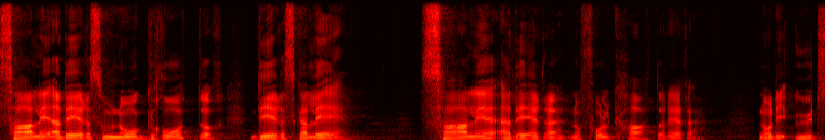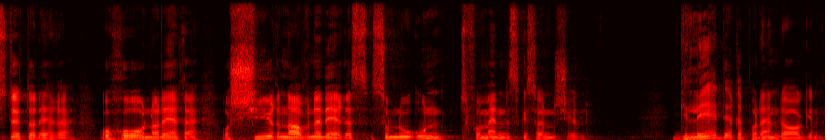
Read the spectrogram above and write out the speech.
Salige er dere som nå gråter, dere skal le. Salige er dere når folk hater dere, når de utstøter dere og håner dere og skyr navnet deres som noe ondt for menneskesønnens skyld. Gled dere på den dagen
